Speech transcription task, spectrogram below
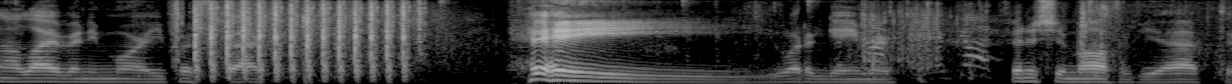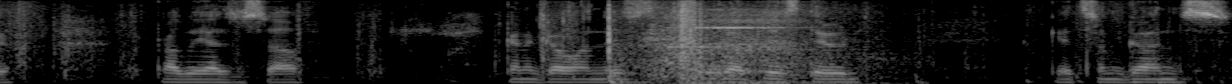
Not alive anymore. He pushed back. Hey, what a gamer. Finish him off if you have to. Probably has himself. Gonna go on this, loot up this dude. Get some guns.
